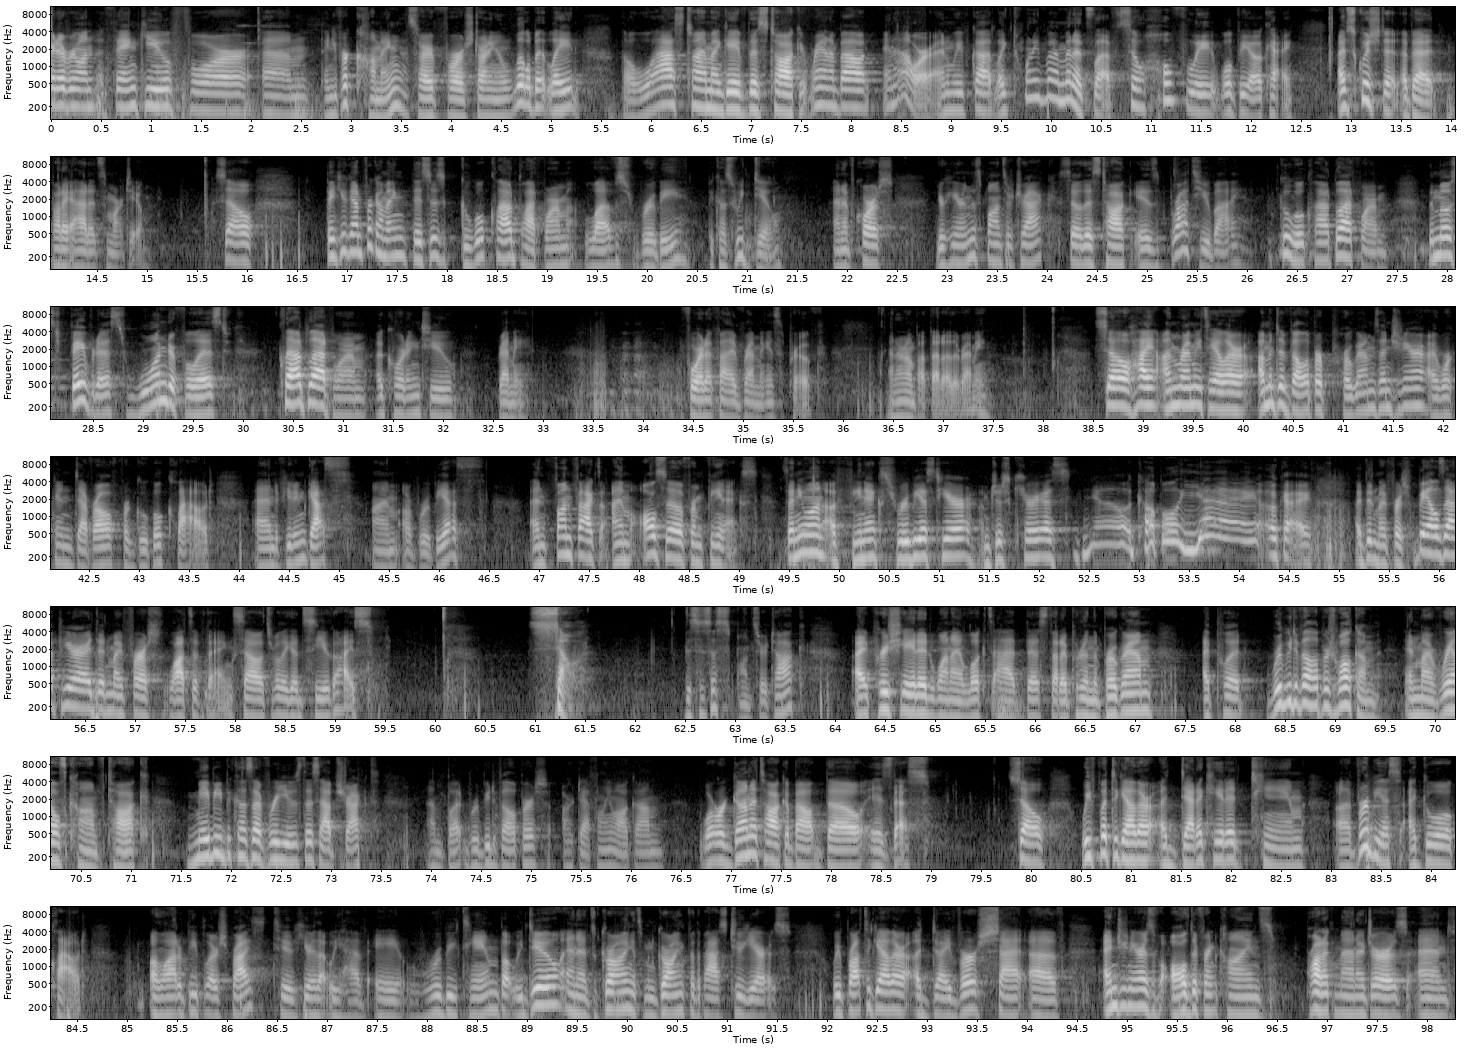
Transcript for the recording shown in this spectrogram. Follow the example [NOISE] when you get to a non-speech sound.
right, everyone. Thank you for um, thank you for coming. Sorry for starting a little bit late. The last time I gave this talk, it ran about an hour, and we've got like 25 minutes left, so hopefully we'll be okay. I've squished it a bit, but I added some more too. So thank you again for coming. This is Google Cloud Platform loves Ruby because we do. And of course, you're here in the sponsor track, so this talk is brought to you by Google Cloud Platform the most favoritist, wonderfulest cloud platform according to Remy. Four out of five Remy is approved. I don't know about that other Remy. So hi, I'm Remy Taylor. I'm a developer programs engineer. I work in DevRel for Google Cloud. And if you didn't guess, I'm a Rubyist. And fun fact, I'm also from Phoenix. Is anyone a Phoenix Rubyist here? I'm just curious. No, a couple, yay. Okay, I did my first Rails app here. I did my first lots of things. So it's really good to see you guys. So this is a sponsor talk. I appreciated when I looked at this that I put in the program. I put Ruby developers welcome in my RailsConf talk, maybe because I've reused this abstract, um, but Ruby developers are definitely welcome. What we're gonna talk about though is this. So we've put together a dedicated team of Rubyists at Google Cloud. A lot of people are surprised to hear that we have a Ruby team, but we do, and it's growing. It's been growing for the past two years. We brought together a diverse set of engineers of all different kinds, product managers, and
